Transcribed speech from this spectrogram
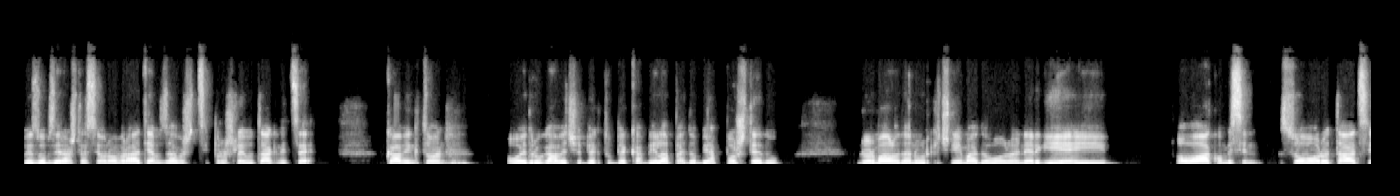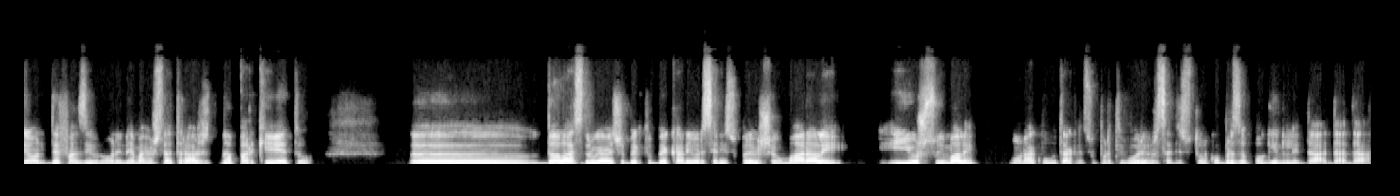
bez obzira što se ono vratio u završnici prošle utakmice. Covington, ovo je druga već je back to backa bila pa je dobija poštedu. Normalno da Nurkić nije dovoljno energije i ovako, mislim, s ovom rotacijom defanzivno oni nemaju šta tražiti na parketu. E, Dallas druga već back to back, ni oni se nisu previše umarali i još su imali onakvu utakmicu protiv Warriorsa gdje su toliko brzo poginuli da, da, da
